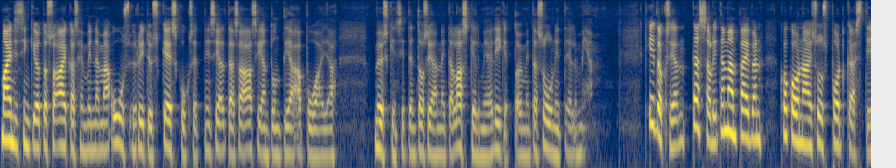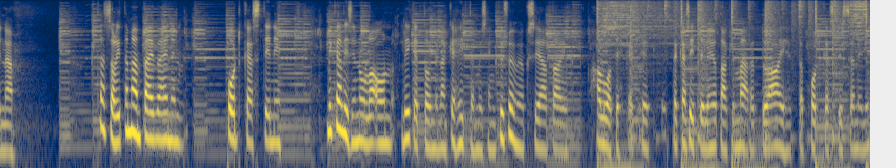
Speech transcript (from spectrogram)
mainitsinkin jo tuossa aikaisemmin nämä uusyrityskeskukset, niin sieltä saa asiantuntija-apua ja myöskin sitten tosiaan niitä laskelmia ja liiketoimintasuunnitelmia. Kiitoksia. Tässä oli tämän päivän kokonaisuus podcastina. Tässä oli tämänpäiväinen podcastini. Mikäli sinulla on liiketoiminnan kehittämisen kysymyksiä tai haluat ehkä, että käsittelen jotakin määrättyä aihetta podcastissa, niin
